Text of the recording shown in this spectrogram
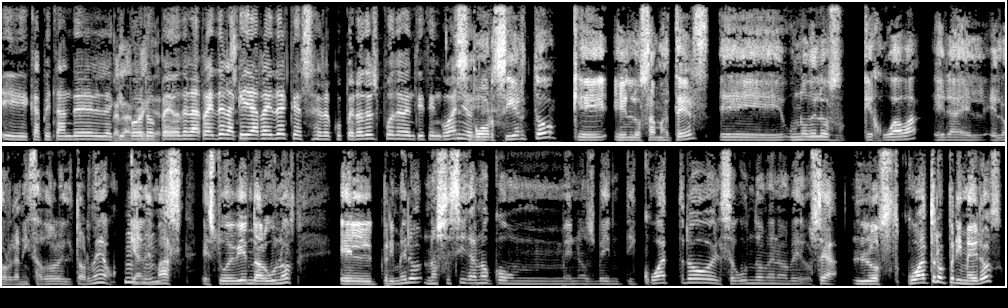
y capitán del equipo europeo de la Raider, aquella Raider que se recuperó después de 25 años. Por cierto, que en los amateurs, eh, uno de los que jugaba era el, el organizador del torneo, que además estuve viendo algunos. El primero, no sé si ganó con menos 24, el segundo menos... O sea, los cuatro primeros,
